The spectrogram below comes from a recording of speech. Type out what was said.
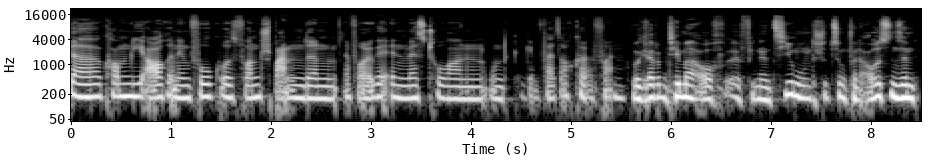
äh, kommen die auch in den Fokus von spannenden Erfolgeinvestoren und gegebenenfalls auch Käufern. Aber gerade beim Thema auch äh, Finanzierung, Unterstützung von außen sind,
